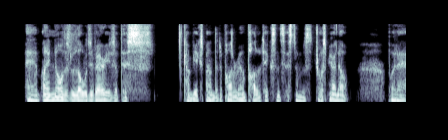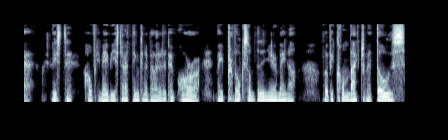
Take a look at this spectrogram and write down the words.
Um, and I know there's loads of areas of this can be expanded upon around politics and systems. Trust me, I know. But uh, at least uh, hopefully maybe you start thinking about it a bit more or it may provoke something in you, may not. But if we come back to it, those,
